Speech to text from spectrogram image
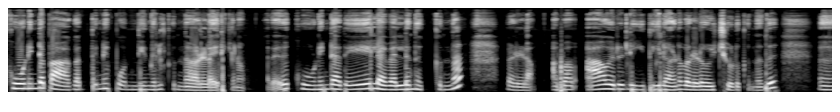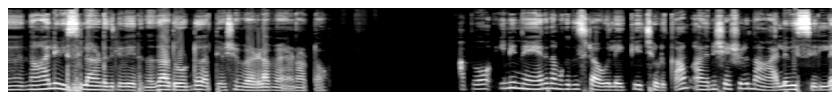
കൂണിന്റെ പാകത്തിന് പൊന്തി നിൽക്കുന്ന വെള്ളമായിരിക്കണം. അതായത് കൂണിന്റെ അതേ ലെവലിൽ നിൽക്കുന്ന വെള്ളം. അപ്പം ആ ഒരു രീതിയിലാണ് വെള്ളം ഒഴിച്ചു കൊടുക്കുന്നത്. നാല് വിസിലാണ് ഇതിൽ വരുന്നത്. അതുകൊണ്ട് അത്യാവശ്യം വെള്ളം വേണം കേട്ടോ. അപ്പോൾ ഇനി നേരെ നമുക്കിത് സ്റ്റൗവിലേക്ക് വെച്ച് കൊടുക്കാം. അതിനുശേഷം ഒരു നാല് വിസിലിൽ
